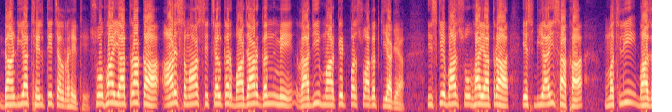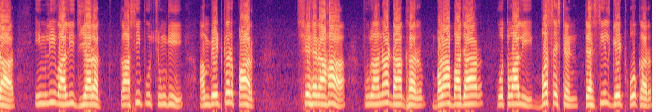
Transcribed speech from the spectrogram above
डांडिया खेलते चल रहे थे। शोभा यात्रा का आर्य समाज से चलकर बाजारगंज में राजीव मार्केट पर स्वागत किया गया। इसके बाद शोभा यात्रा एसबीआई शाखा, मछली बाज़ार इमली वाली जियारत, काशीपुर चुंगी, अंबेडकर पार्क, छहराहा, पुराना डाकघर, बड़ा बाज़ार, कोतवाली बस स्टैंड, तहसील गेट होकर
